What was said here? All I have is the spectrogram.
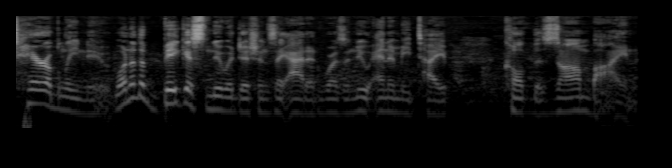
terribly new. One of the biggest new additions they added was a new enemy type called the Zombine,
